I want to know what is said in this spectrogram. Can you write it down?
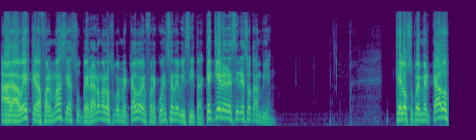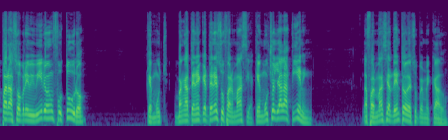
a la vez que las farmacias superaron a los supermercados en frecuencia de visita. ¿Qué quiere decir eso también? Que los supermercados para sobrevivir en un futuro, que van a tener que tener su farmacia, que muchos ya la tienen, la farmacia dentro del supermercado.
